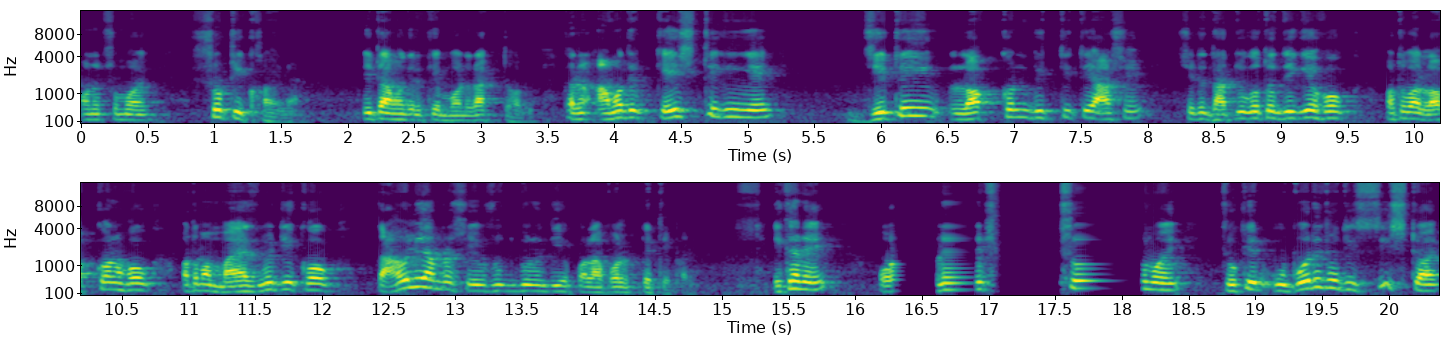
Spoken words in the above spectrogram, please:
অনেক সময় সঠিক হয় না। এটা আমাদেরকে মনে রাখতে হবে। কারণ আমাদের কেস টেকিংয়ে যেটাই লক্ষণ ভিত্তিতে আসে, সেটা ধাতুগত দিকে হোক, অথবা লক্ষণ হোক, অথবা মায়াজমেটিক হোক, তাহলেই আমরা সেই ওষুধগুলো দিয়ে ফলাফল পেতে পারি। এখানে অনেক সময় চোখের উপরে যদি সিস্ট হয়,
